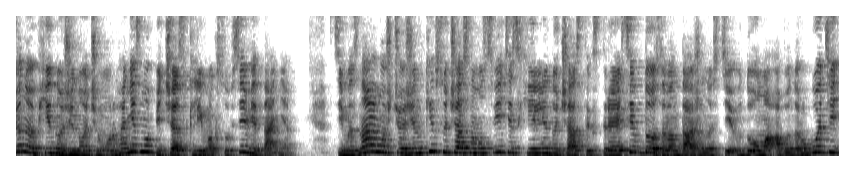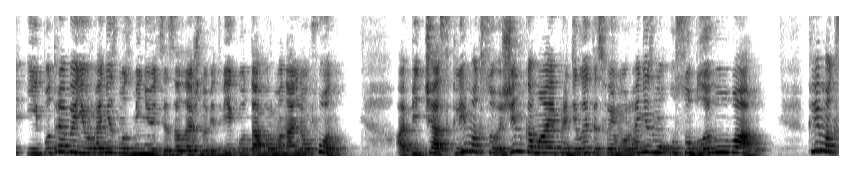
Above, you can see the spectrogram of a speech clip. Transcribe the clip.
Що необхідно жіночому організму під час клімаксу? Всім вітання! Всі ми знаємо, що жінки в сучасному світі схильні до частих стресів, до завантаженості вдома або на роботі, і потреби її організму змінюються залежно від віку та гормонального фону. А під час клімаксу жінка має приділити своєму організму особливу увагу. Клімакс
